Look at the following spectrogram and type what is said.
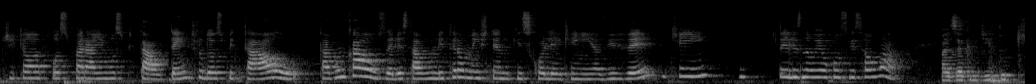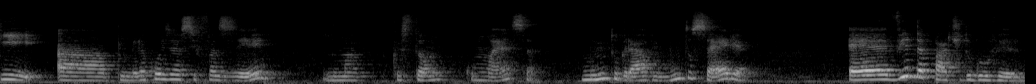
de que ela fosse parar em um hospital. Dentro do hospital tava um caos, eles estavam literalmente tendo que escolher quem ia viver e quem eles não iam conseguir salvar. Mas acredito que a primeira coisa a se fazer numa questão como essa, muito grave, muito séria, é vir da parte do governo.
